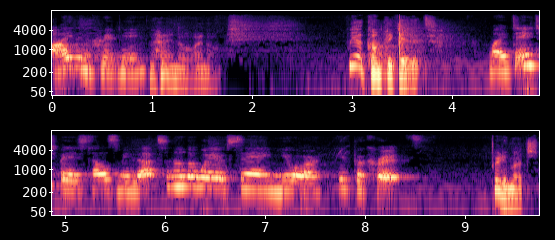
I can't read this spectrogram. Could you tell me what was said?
I didn't create me. I know, I know. We are complicated. My database tells me that's another way of saying you are hypocrite. Pretty much.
